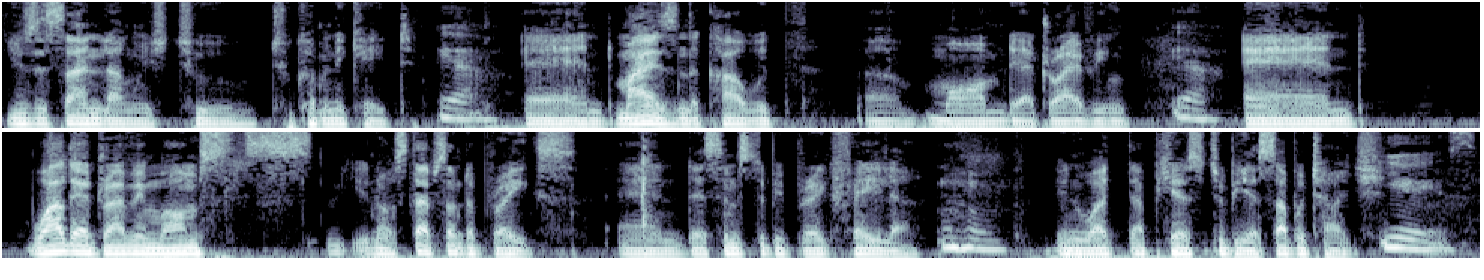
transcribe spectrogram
uses sign language to, to communicate. Yeah. And Maya's in the car with uh, mom, they're driving. Yeah. And while they're driving, mom, you know, steps on the brakes and there seems to be brake failure in what appears to be a sabotage. Mm-hmm. yes.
